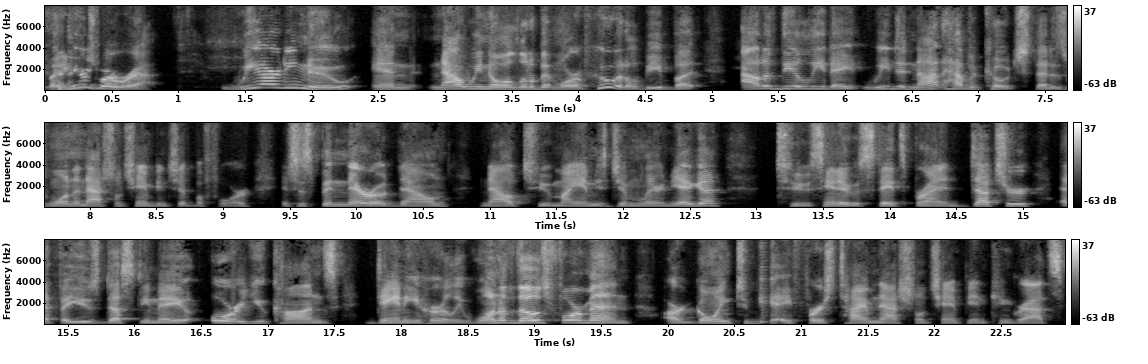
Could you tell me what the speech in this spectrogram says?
But here's where we're at. We already knew, and now we know a little bit more of who it'll be, but out of the Elite Eight, we did not have a coach that has won a national championship before. It's just been narrowed down now to Miami's Jim Larrañaga, to San Diego State's Brian Dutcher, FAU's Dusty May, or UConn's Danny Hurley. One of those four men are going to be a first time national champion. Congrats.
